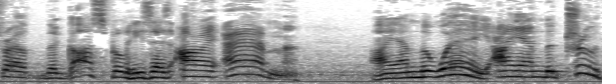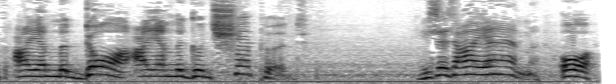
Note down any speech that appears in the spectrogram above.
throughout the gospel he says, I am. I am the way, I am the truth, I am the door, I am the good shepherd. He says, I am. Or,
